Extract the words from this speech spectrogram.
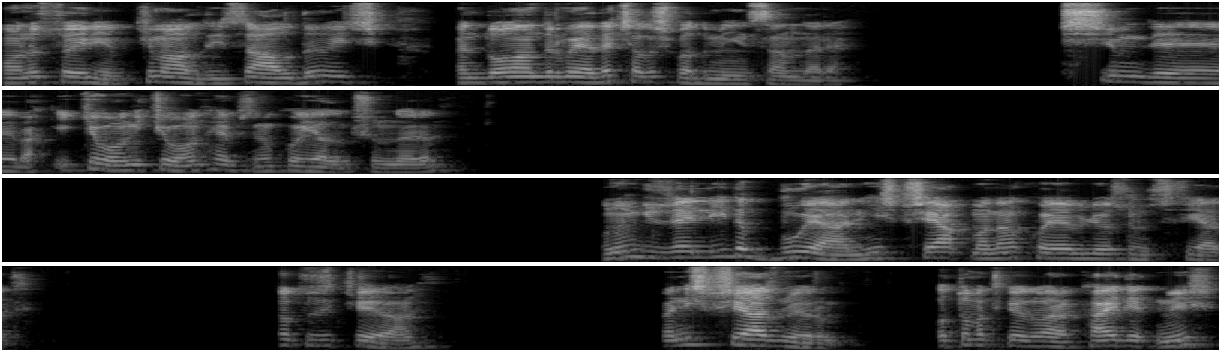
Onu söyleyeyim. Kim aldıysa aldığı hiç ben dolandırmaya da çalışmadım insanları. Şimdi bak 2 won 2 won hepsini koyalım şunların. Bunun güzelliği de bu yani. Hiçbir şey yapmadan koyabiliyorsunuz fiyat. 32 yuan. Ben hiçbir şey yazmıyorum. Otomatik olarak kaydetmiş.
